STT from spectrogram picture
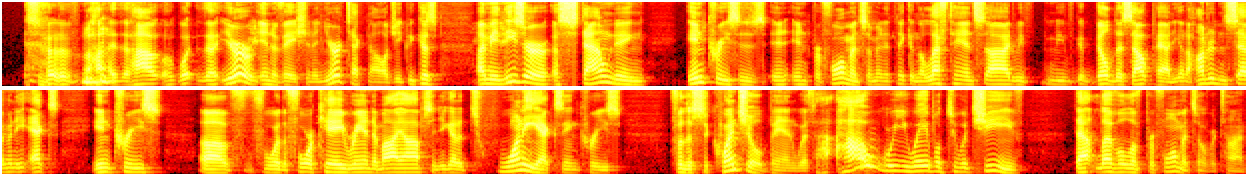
sort of how, how what the, your innovation and your technology because I mean these are astounding increases in, in performance. I mean I think in the left hand side we've, we've built this out pad. You got 170x increase uh, for the 4K random IOPS and you got a 20x increase for the sequential bandwidth. How were you able to achieve that level of performance over time?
